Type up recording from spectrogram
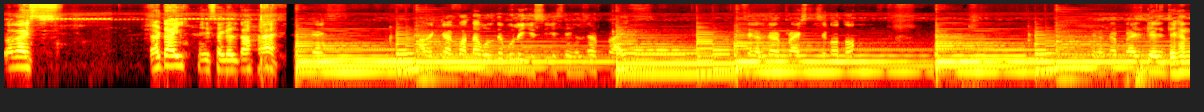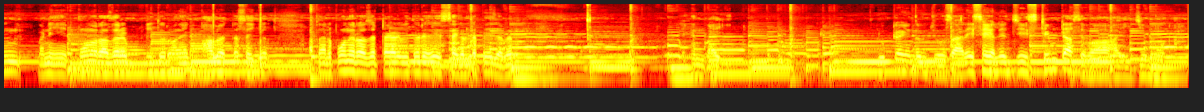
তো গাইস এটাই এই সাইকেলটা হ্যাঁ? আরেকটা কথা বলতে ভুলে গেছি, এই সাইকেলটার প্রাইস সাইকেলটার প্রাইস কত? প্রাইস দেখেন মানে পনেরো হাজারের ভিতরে অনেক ভালো একটা সাইকেল আপনারা পনেরো হাজার টাকার ভিতরে এই সাইকেলটা পেয়ে যাবেন। দেখেন ভাই লুকটা কিন্তু জোস। আর এই সাইকেলের যে স্টিমটা আছে, ভাই, যে মোটা।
